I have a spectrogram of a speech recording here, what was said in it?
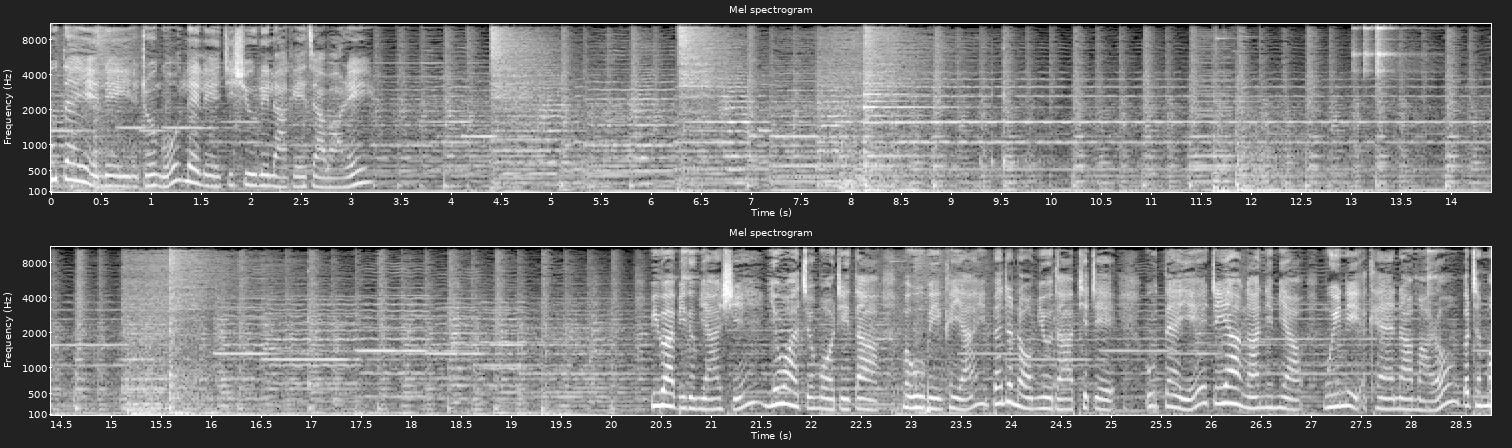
ဦးတန့်ရဲ့နေအိမ်အတွင်းကိုလှည့်လည်ကြည့်ရှုလေ့လာခဲ့ကြပါတယ်။ မိဘပြည်သူများရှင်မြို့ဝကျွန်းမော်ဒေတာမအူပင်ခရိုင်ပန်းတနော်မြို့သားဖြစ်တဲ့ဦးတန့်ရဲ့105နှစ်မြောက်မွေးနေ့အခမ်းအနားမှာတော့ပထမ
